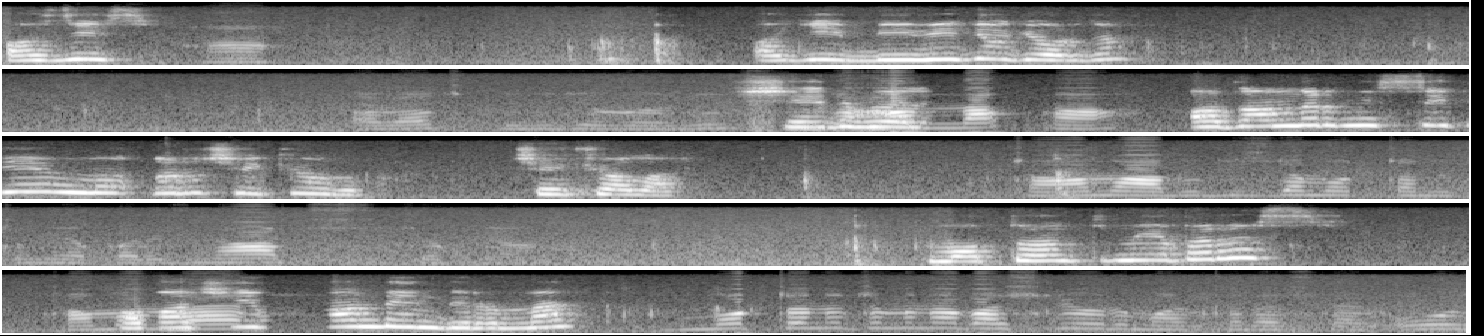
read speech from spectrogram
Aziz. Ha. Agi bir video gördüm. Evet bir video gördüm. Şeydi böyle- Anlatma. Adamların istediği modları çekiyorduk. Çekiyorlar. Tamam abi biz de mod tanıtımı yaparız. Ne artistlik yapıyor. Mod tanıtımı yaparız. Tamam Apache'yi falan da indiririm ben. mod tanıtımına başlıyorum arkadaşlar. Oğuz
